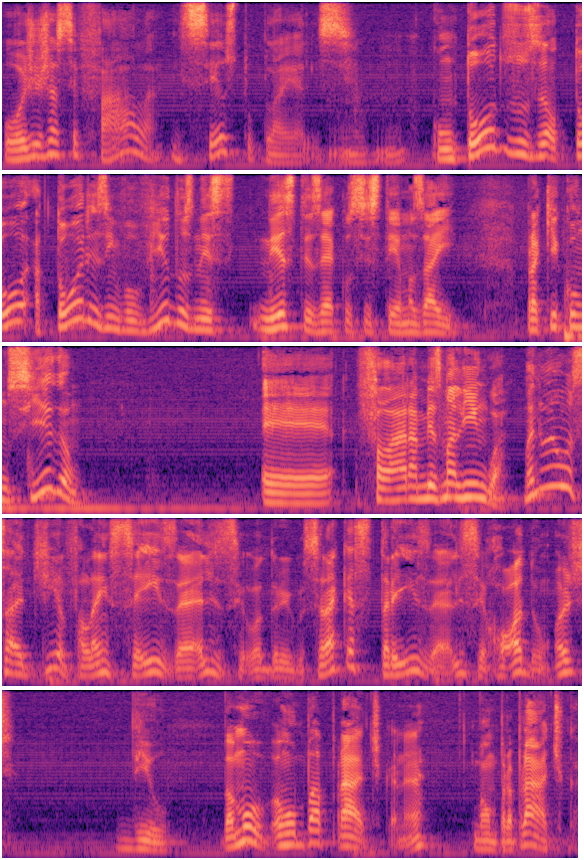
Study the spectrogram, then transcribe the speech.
Hoje já se fala em sextupla hélice. Uhum. Com todos os atores envolvidos nesse, nestes ecossistemas aí. Para que consigam é, falar a mesma língua. Mas não é ousadia falar em seis hélices, Rodrigo? Será que as três hélices rodam hoje? viu. Vamos, vamos para a prática, né? Vamos para a prática.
